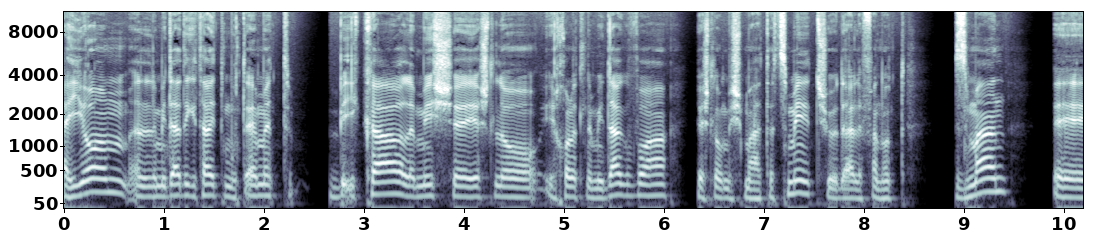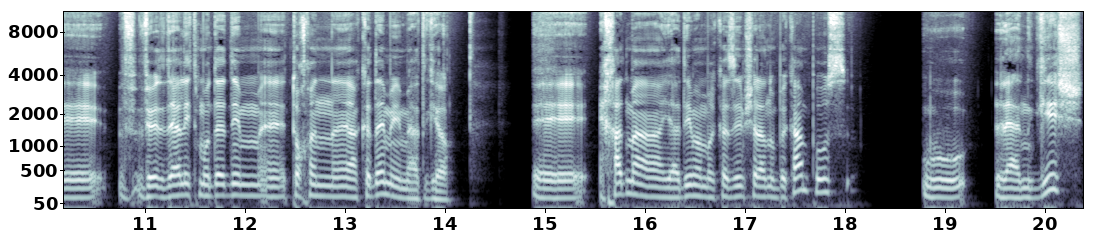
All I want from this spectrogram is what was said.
היום למידה דיגיטלית מותאמת בעיקר למי שיש לו יכולת למידה גבוהה יש לו משמעת עצמית שהוא יודע לפנות זמן ויודע להתמודד עם תוכן אקדמי מאתגר. אחד מהיעדים המרכזיים שלנו בקמפוס הוא להנגיש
